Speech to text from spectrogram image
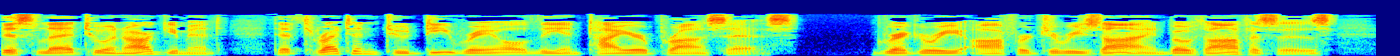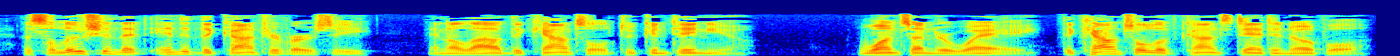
This led to an argument that threatened to derail the entire process. Gregory offered to resign both offices, a solution that ended the controversy and allowed the council to continue. Once underway, the Council of Constantinople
